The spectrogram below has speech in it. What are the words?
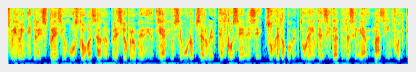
2023. Precio justo basado en precio promedio diario según observa el Telco CNC. Sujeto a cobertura e intensidad de la señal. Más info en.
